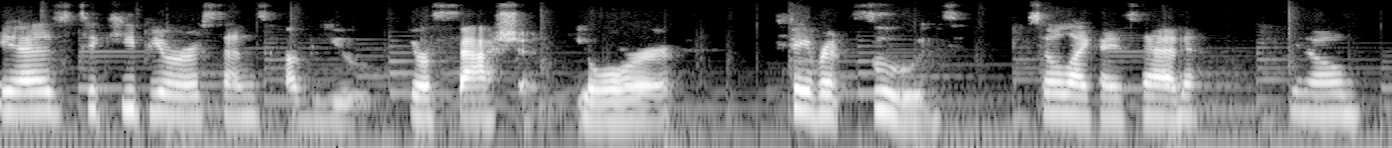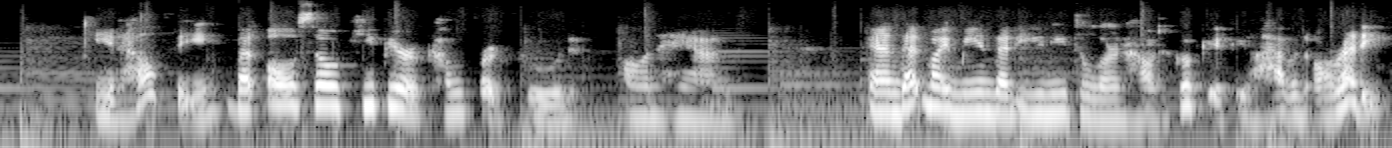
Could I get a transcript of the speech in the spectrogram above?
is to keep your sense of you, your fashion, your favorite foods. So, like I said, you know, eat healthy, but also keep your comfort food on hand. And that might mean that you need to learn how to cook if you haven't already.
